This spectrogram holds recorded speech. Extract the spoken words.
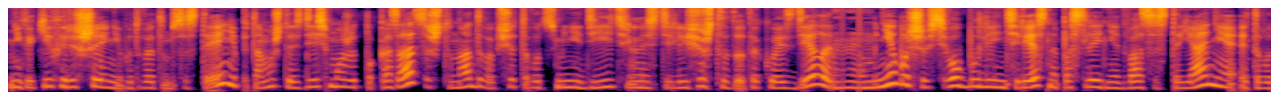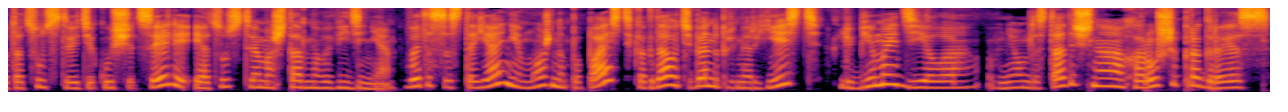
никаких решений вот в этом состоянии, потому что здесь может показаться, что надо вообще-то вот сменить деятельность или еще что-то такое сделать. Mm-hmm. Мне больше всего были интересны последние два состояния. Это вот отсутствие текущей цели и отсутствие масштабного видения. В это состояние можно попасть, когда у тебя, например, есть любимое дело, в нем достаточно хороший прогресс,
